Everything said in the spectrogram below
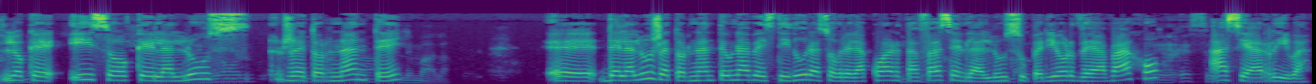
lo que hizo que la luz retornante eh, de la luz retornante una vestidura sobre la cuarta fase en la luz superior de abajo hacia arriba.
